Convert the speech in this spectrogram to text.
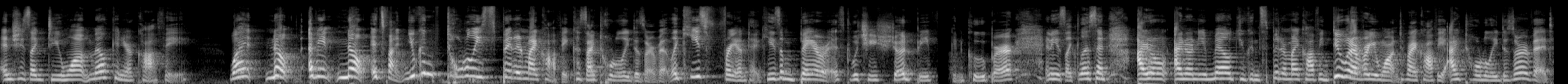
And she's like, do you want milk in your coffee? What? No, I mean, no, it's fine. You can totally spit in my coffee because I totally deserve it. Like he's frantic. He's embarrassed, which he should be fucking Cooper. And he's like, listen, I don't I don't need milk. You can spit in my coffee. Do whatever you want to my coffee. I totally deserve it.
